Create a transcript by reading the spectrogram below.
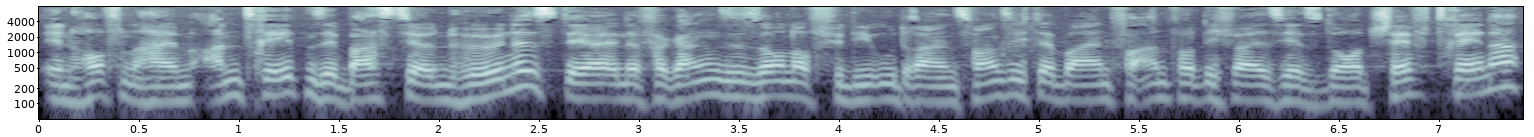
in Hoffenheim antreten. Sebastian Hoeneß, der in der vergangenen Saison noch für die U23 der Bayern verantwortlich war, ist jetzt dort Cheftrainer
